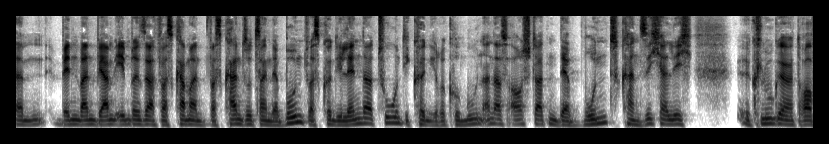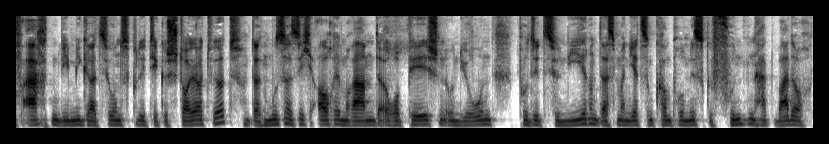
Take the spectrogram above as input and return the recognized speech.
ähm, wenn man, wir haben eben gesagt, was kann man, was kann sozusagen der Bund, was können die Länder tun? Die können ihre Kommunen anders ausstatten. Der Bund kann sicherlich äh, kluger darauf achten, wie Migrationspolitik gesteuert wird. Und dann muss er sich auch im Rahmen der Europäischen Union positionieren. Dass man jetzt einen Kompromiss gefunden hat, war doch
